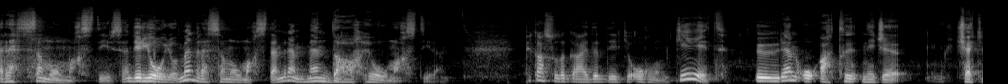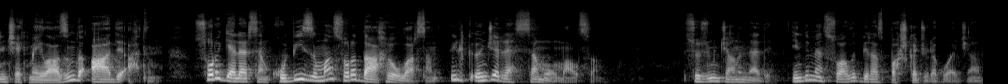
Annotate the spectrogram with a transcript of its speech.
rəssam olmaq istəyirsən? Deyir, "Yo, yo, mən rəssam olmaq istəmirəm, mən dahi olmaq istəyirəm." Picasso da qayıdır deyir ki, "Oğlum, get, öyrən o atı necə şəklini çəkmək lazımdır, adi atın." Sonra gələrsən kubizma, sonra daxil olarsan. İlk öncə rəssam olmalısan. Sözümün canı nədir? İndi mən sualı biraz başqa cürə qoyacağam.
